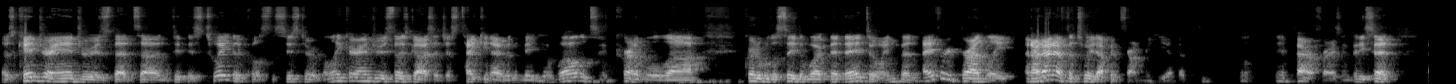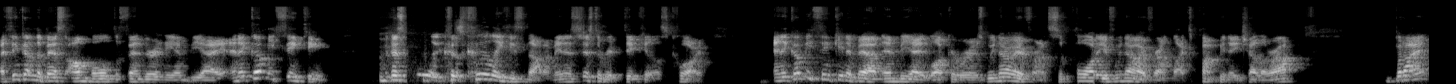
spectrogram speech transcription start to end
it was Kendra Andrews that uh, did this tweet. Of course, the sister of Malika Andrews. Those guys are just taking over the media world. It's incredible, uh, incredible to see the work that they're doing. But Avery Bradley, and I don't have the tweet up in front of me here, but well, yeah, paraphrasing, but he said, "I think I'm the best on-ball defender in the NBA," and it got me thinking because because clearly he's not. I mean, it's just a ridiculous quote. And it got me thinking about NBA locker rooms. We know everyone's supportive. We know everyone likes pumping each other up but I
